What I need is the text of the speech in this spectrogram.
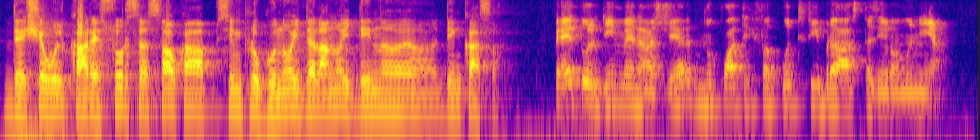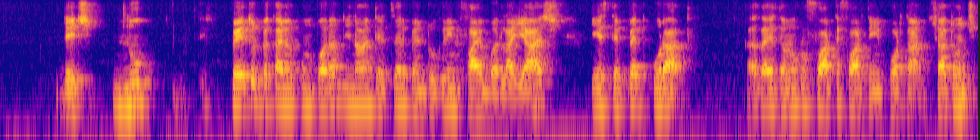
deșeul ca resursă sau ca simplu gunoi de la noi din, uh, din casă. Petul din menajer nu poate fi făcut fibră astăzi în România. Deci nu, petul pe care îl cumpărăm din alte țări pentru Green Fiber la Iași este pet curat. Asta este un lucru foarte, foarte important. Și atunci,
